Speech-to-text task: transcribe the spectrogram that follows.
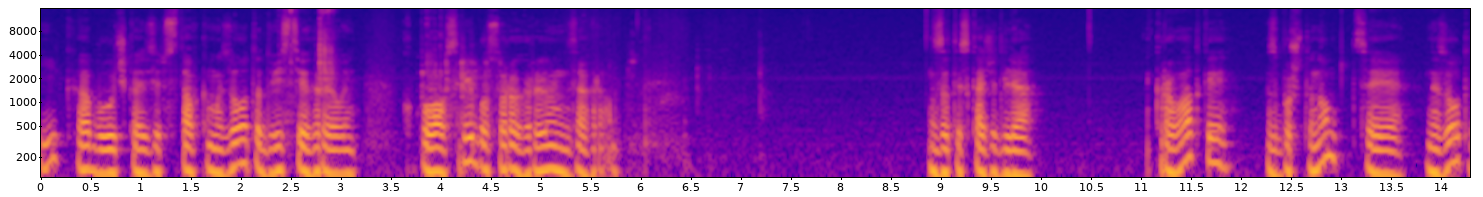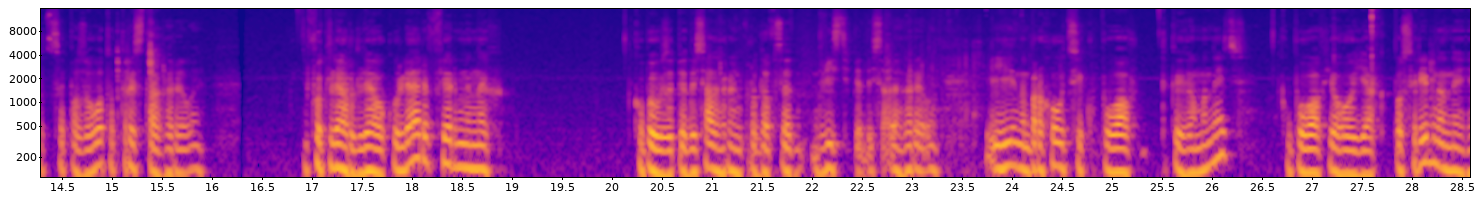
І каблучка зі вставками золота 200 гривень. Купував срібло 40 гривень за грам. Затискач для кроватки з бурштином це не золото, це позолота 300 гривень. Футляр для окулярів фірміних. Купив за 50 гривень, продав за 250 гривень. І на бараховці купував такий гаманець. Купував його як посрібнений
